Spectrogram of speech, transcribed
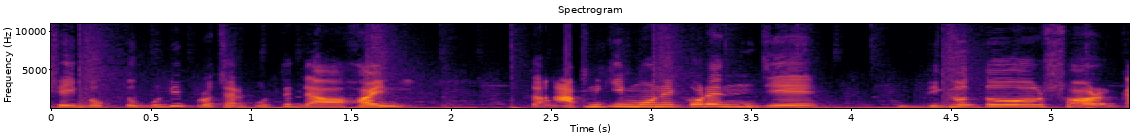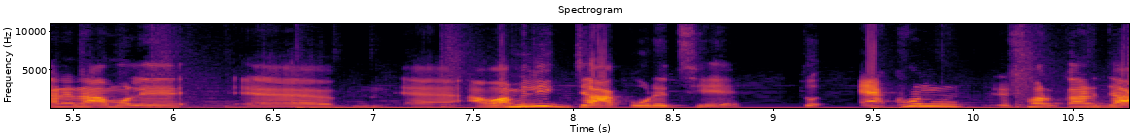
সেই বক্তব্যটি প্রচার করতে দেওয়া হয়নি। তো আপনি কি মনে করেন যে বিগত সরকারের আমলে আওয়ামী লীগ যা করেছে তো এখন সরকার যা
